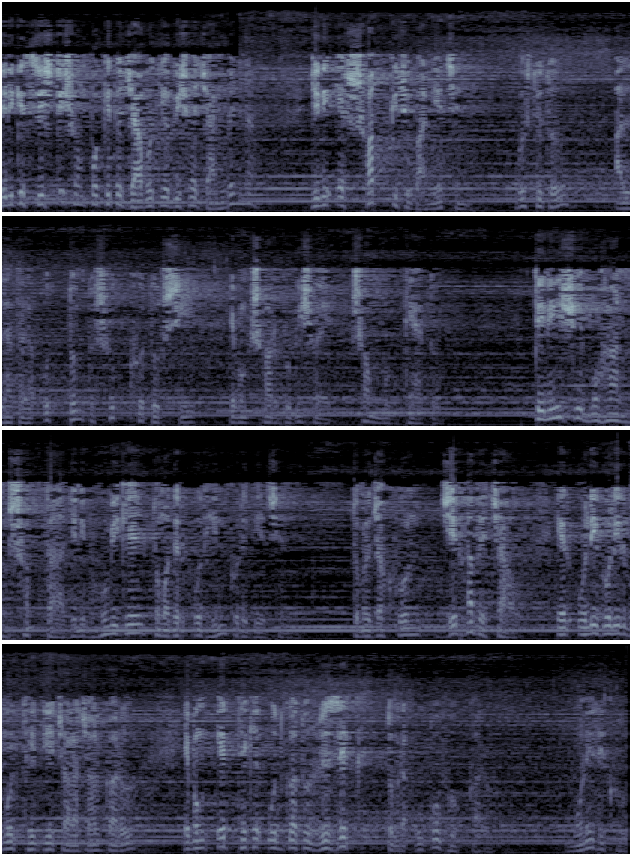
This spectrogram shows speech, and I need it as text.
তিনি কি সৃষ্টি সম্পর্কিত যাবতীয় বিষয় জানবেন না? যিনি এর সবকিছু বানিয়েছেন। বস্তুত, আল্লাহ তালা অত্যন্ত সূক্ষ্মদর্শী এবং সর্ববিষয়ে সম্মুখ জ্ঞাত। তিনি সেই মহান সত্তা যিনি ভূমিকে তোমাদের অধীন করে দিয়েছেন। তোমরা যখন যেভাবে চাও, এর অলিগলির মধ্যে দিয়ে চলাচল করো এবং এর থেকে উদ্গত রেজেক তোমরা উপভোগ করো। মনে রেখো,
